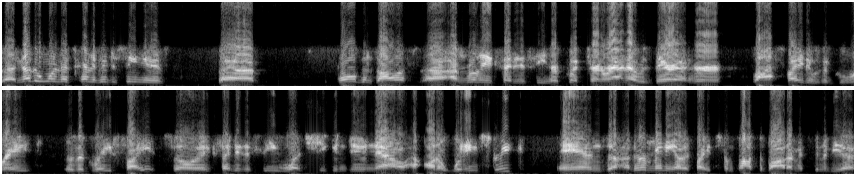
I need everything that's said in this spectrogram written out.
another one that's kind of interesting is uh, Pearl Gonzalez. Uh, I'm really excited to see her quick turnaround. I was there at her last fight. It was a great, it was a great fight. So excited to see what she can do now on a winning streak. And uh, there are many other fights from top to bottom. It's going to be a,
